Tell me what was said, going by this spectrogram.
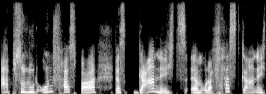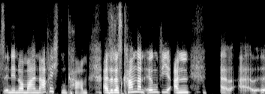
absolut unfassbar, dass gar nichts ähm, oder fast gar nichts in den normalen Nachrichten kam. Also das kam dann irgendwie an äh, äh,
